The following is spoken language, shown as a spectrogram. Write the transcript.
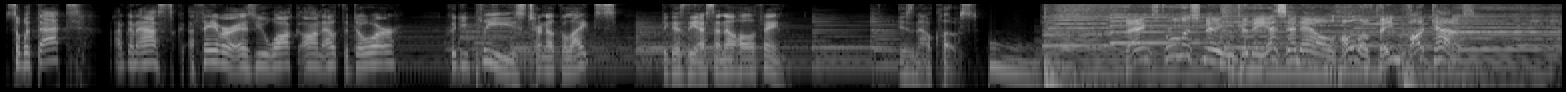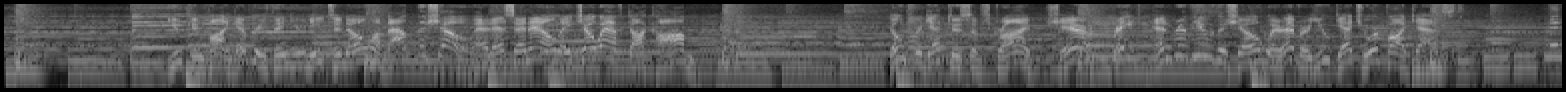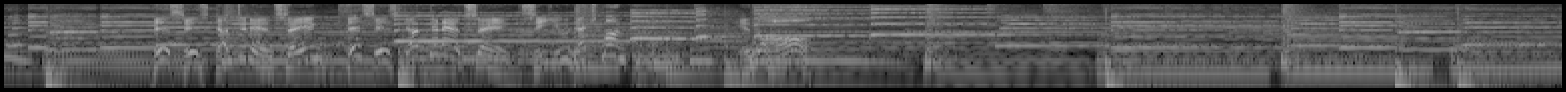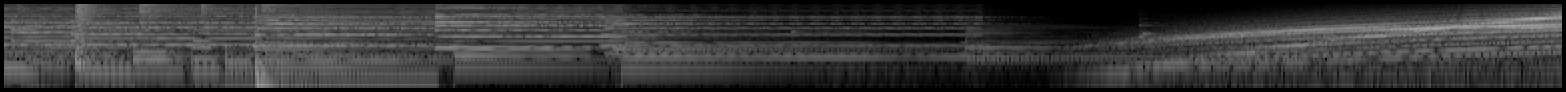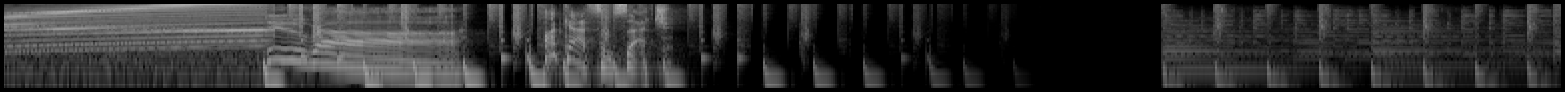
So, with that, I'm going to ask a favor as you walk on out the door. Could you please turn out the lights? Because the SNL Hall of Fame is now closed. Thanks for listening to the SNL Hall of Fame podcast. You can find everything you need to know about the show at snlhof.com. Don't forget to subscribe, share, rate, and review the show wherever you get your podcast. This is Doug Denant saying, This is Doug Denant saying, see you next month in the hall. And such.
